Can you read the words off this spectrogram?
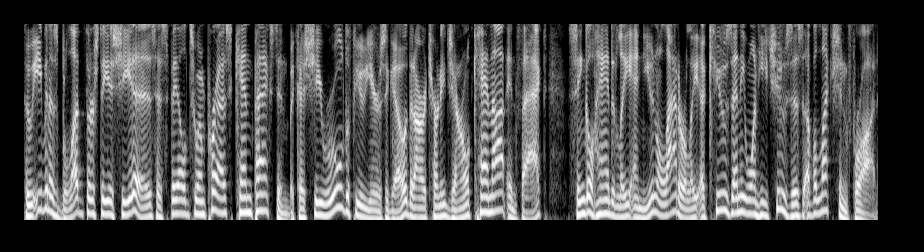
who, even as bloodthirsty as she is, has failed to impress Ken Paxton because she ruled a few years ago that our Attorney General cannot, in fact, single handedly and unilaterally accuse anyone he chooses of election fraud,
